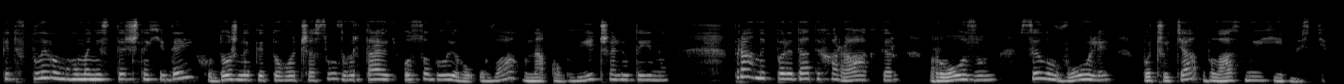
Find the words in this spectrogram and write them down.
Під впливом гуманістичних ідей художники того часу звертають особливу увагу на обличчя людини, прагнуть передати характер, розум, силу волі, почуття власної гідності.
